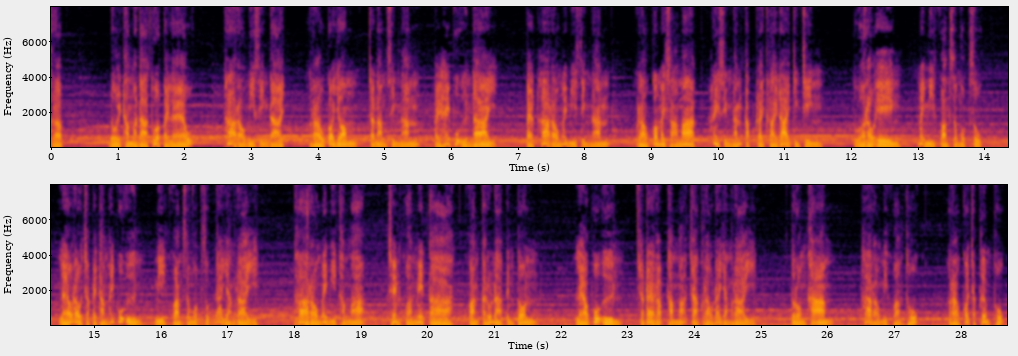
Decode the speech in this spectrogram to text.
ครับ โดยธรรมดาทั่วไปแล้ว ถ้าเรามีสิ่งใด เราก็ย่อมจะนำสิ่งนั้นไปให้ผู้อื่นได้ แต่ถ้าเราไม่มีสิ่งนั้น เราก็ไม่สามารถให้สิ่งนั้นกับใคร ๆ ได้จริง ๆ ตัวเราเองไม่มีความสงบสุข แล้วเราจะไปทำให้ผู้อื่นมีความสงบสุขได้อย่างไร ถ้าเราไม่มีธรรมะ เช่น ความเมตตา ความกรุณาเป็นต้น แล้วผู้อื่นจะได้รับธรรมะจากเราได้อย่างไร ตรงข้าม ถ้าเรามีความทุกข์ เราก็จะเพิ่มทุกข์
